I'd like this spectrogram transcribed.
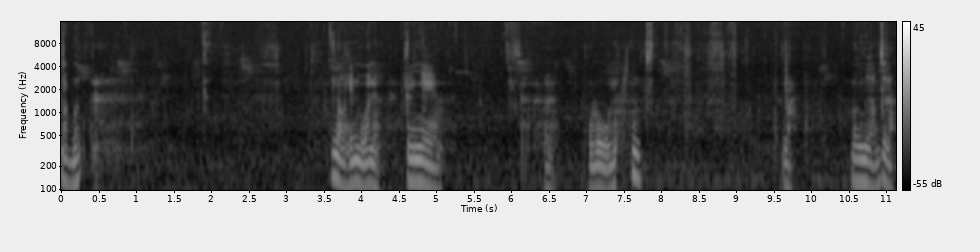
ปลาบึกน้องเห็นบอกว่าเนี่ยเป็นไงอ่กูรู้อยู่น่ะมึงเหนือมสิล่ะ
